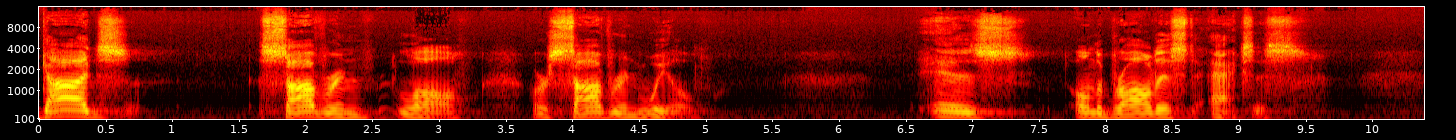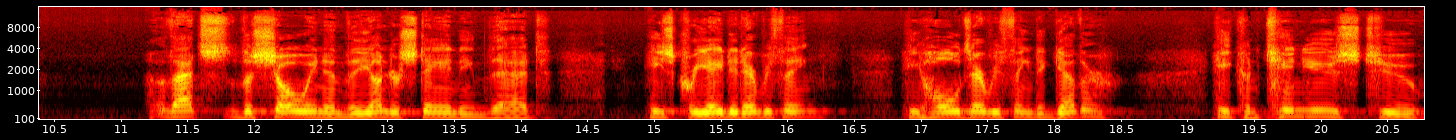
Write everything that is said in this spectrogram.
God's sovereign law or sovereign will is on the broadest axis. That's the showing and the understanding that He's created everything, He holds everything together, He continues to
